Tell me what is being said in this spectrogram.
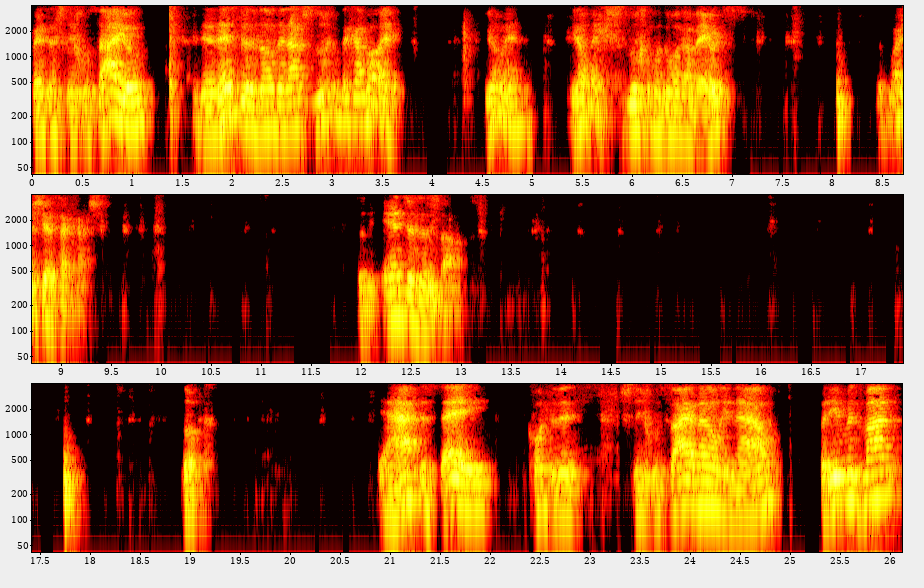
Based on Shlichusayu, the Nisr is no, they're not Shluchim the Kamoy. You don't, you don't make shluchim with averis. Why share sakash? So the answer is as follows. Look, you have to say, according to this shlichusaya, not only now, but even Mizman,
